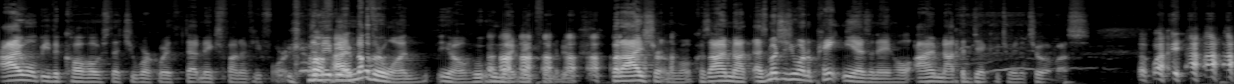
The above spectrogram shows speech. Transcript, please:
I won't be the co-host that you work with that makes fun of you for it. And maybe I- another one, you know, who, who might make fun of you. But I certainly won't, because I'm not. As much as you want to paint me as an a-hole, I'm not the dick between the two of us.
